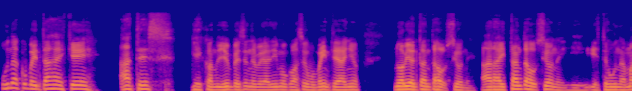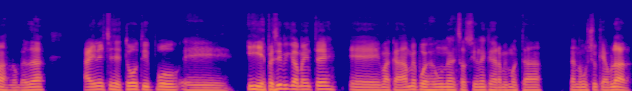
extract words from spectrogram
Una ventaja es que antes que cuando yo empecé en el veganismo, hace como 20 años, no había tantas opciones. Ahora hay tantas opciones y, esta es una más, ¿no? ¿Verdad? Hay leches de todo tipo eh, y específicamente eh, macadamia, pues es una de esas opciones que ahora mismo está dando mucho que hablar.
